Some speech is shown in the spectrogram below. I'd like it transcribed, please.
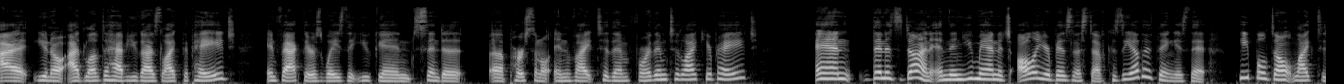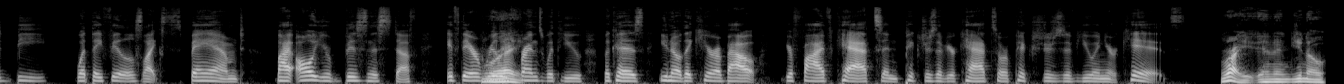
I, you know, I'd love to have you guys like the page. In fact, there's ways that you can send a a personal invite to them for them to like your page. And then it's done. And then you manage all of your business stuff. Because the other thing is that people don't like to be what they feel is like spammed by all your business stuff if they're really Right. friends with you because, you know, they care about your five cats and pictures of your cats or pictures of you and your kids. Right. And then, you know,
